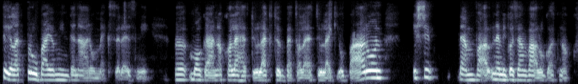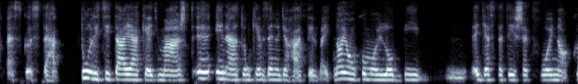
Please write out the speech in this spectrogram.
tényleg próbálja minden áron megszerezni magának a lehető legtöbbet a lehető legjobb áron, és itt nem, nem igazán válogatnak eszközt, tehát túllicitálják egymást. Én el tudom képzelni, hogy a háttérben itt nagyon komoly lobby egyeztetések folynak,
